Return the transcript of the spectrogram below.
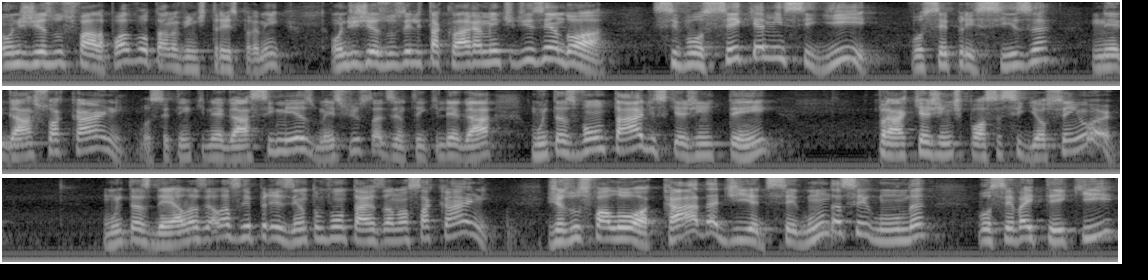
onde Jesus fala, pode voltar no 23 para mim, onde Jesus ele está claramente dizendo, ó, se você quer me seguir, você precisa negar a sua carne, você tem que negar a si mesmo. É isso que Jesus está dizendo, tem que negar muitas vontades que a gente tem para que a gente possa seguir ao Senhor. Muitas delas elas representam vontades da nossa carne. Jesus falou, ó, cada dia de segunda a segunda você vai ter que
